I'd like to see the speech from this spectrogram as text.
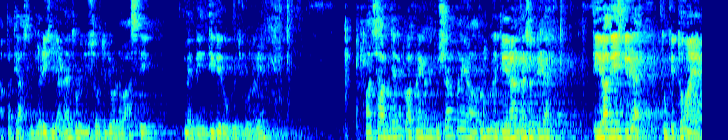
ਆਪਾਂ ਇਤਿਹਾਸ ਦੀ ਲੜੀ 'ਚ ਜਾਣਾ ਹੈ ਥੋੜੀ ਜਿਹੀ ਸੁਰਤ ਜੋੜਨ ਵਾਸਤੇ ਮੈਂ ਬੇਨਤੀ ਦੇ ਰੂਪ ਵਿੱਚ ਬੋਲ ਰਿਹਾ ਪਾਤਸ਼ਾਹ ਆਖਦੇ ਨੇ ਤੂੰ ਆਪਣੇ ਕੋਲ ਪੁੱਛਿਆ ਆਪਣੇ ਆਪ ਨੂੰ ਕੋਈ ਤੇਰਾ ਐਡਰੈਸ ਕਿਹੜਾ ਤੇਰਾ ਦੇਸ਼ ਕਿਹੜਾ ਤੂੰ ਕਿੱਥੋਂ ਆਇਆ ਹੈ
